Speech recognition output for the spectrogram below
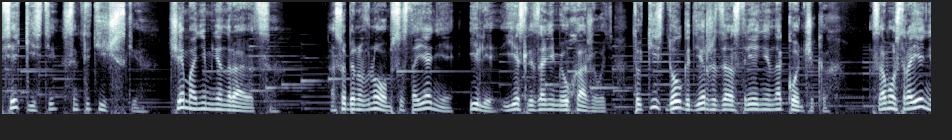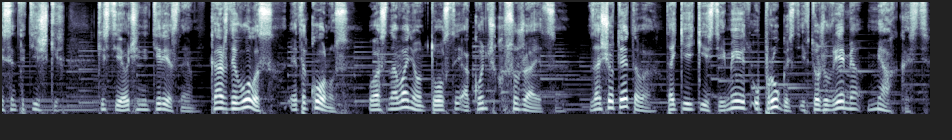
Все кисти синтетические. Чем они мне нравятся? Особенно в новом состоянии, или, если за ними ухаживать, то кисть долго держит заострение на кончиках. Само строение синтетических кистей очень интересное. Каждый волос это конус. У основания он толстый, а кончик сужается. За счет этого, такие кисти имеют упругость и в то же время мягкость.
